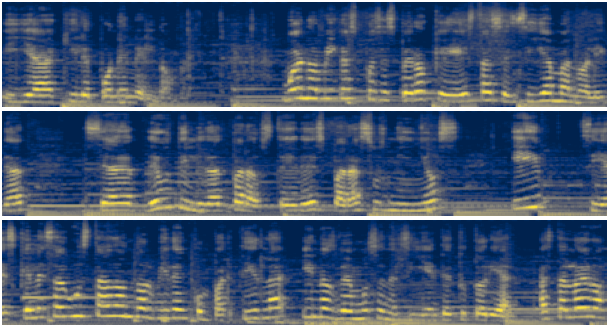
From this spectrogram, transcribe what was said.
y ya aquí le ponen el nombre. Bueno amigas, pues espero que esta sencilla manualidad sea de utilidad para ustedes, para sus niños y si es que les ha gustado no olviden compartirla y nos vemos en el siguiente tutorial. ¡Hasta luego!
